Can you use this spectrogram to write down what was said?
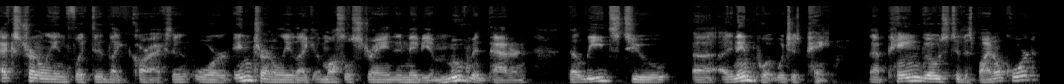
externally inflicted, like a car accident, or internally, like a muscle strain and maybe a movement pattern that leads to uh, an input, which is pain. That pain goes to the spinal cord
